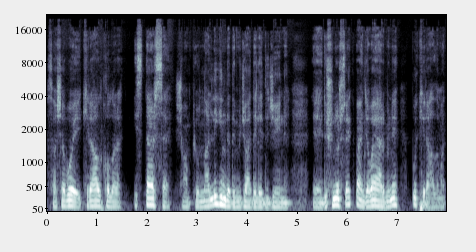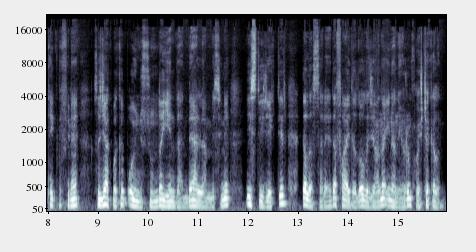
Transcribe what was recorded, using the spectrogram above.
Sasha Boy'u kiralık olarak isterse Şampiyonlar Ligi'nde de mücadele edeceğini e, düşünürsek bence Bayern Münih bu kiralama teklifine sıcak bakıp oyuncusunun da yeniden değerlenmesini isteyecektir. Galatasaray'a da faydalı olacağına inanıyorum. Hoşçakalın.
